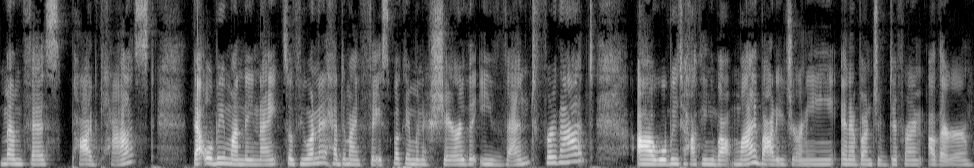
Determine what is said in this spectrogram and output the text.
Memphis podcast. That will be Monday night. So if you want to head to my Facebook, I'm going to share the event for that. Uh, we'll be talking about my body journey and a bunch of different other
